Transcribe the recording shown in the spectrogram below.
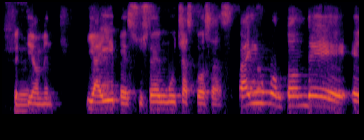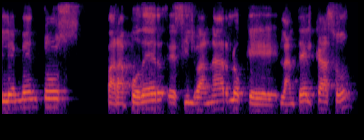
efectivamente y ahí pues, suceden muchas cosas. Hay un montón de elementos para poder silvanar lo que plantea el caso.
